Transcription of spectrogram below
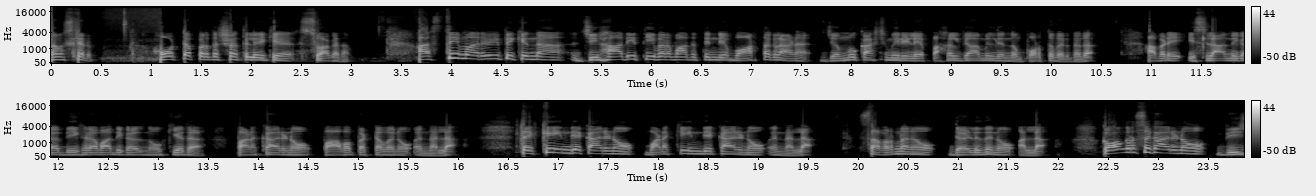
നമസ്കാരം. ഓട്ടപ്രദർശനത്തിലേക്ക് സ്വാഗതം. അസ്ഥി മരവിപ്പിക്കുന്ന ജിഹാദി തീവ്രവാദത്തിന്റെ വാർത്തകളാണ് ജമ്മു കാശ്മീരിലെ പഹൽഗാമിൽ നിന്നും പുറത്തു വരുന്നത് അവിടെ ഇസ്ലാമിക ഭീകരവാദികൾ നോക്കിയത് പണക്കാരനോ പാവപ്പെട്ടവനോ എന്നല്ല. തെക്കേ ഇന്ത്യക്കാരനോ വടക്കേ ഇന്ത്യക്കാരനോ എന്നല്ല. സവർണനോ ദളിതനോ അല്ല. കോൺഗ്രസ്സുകാരനോ ബി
